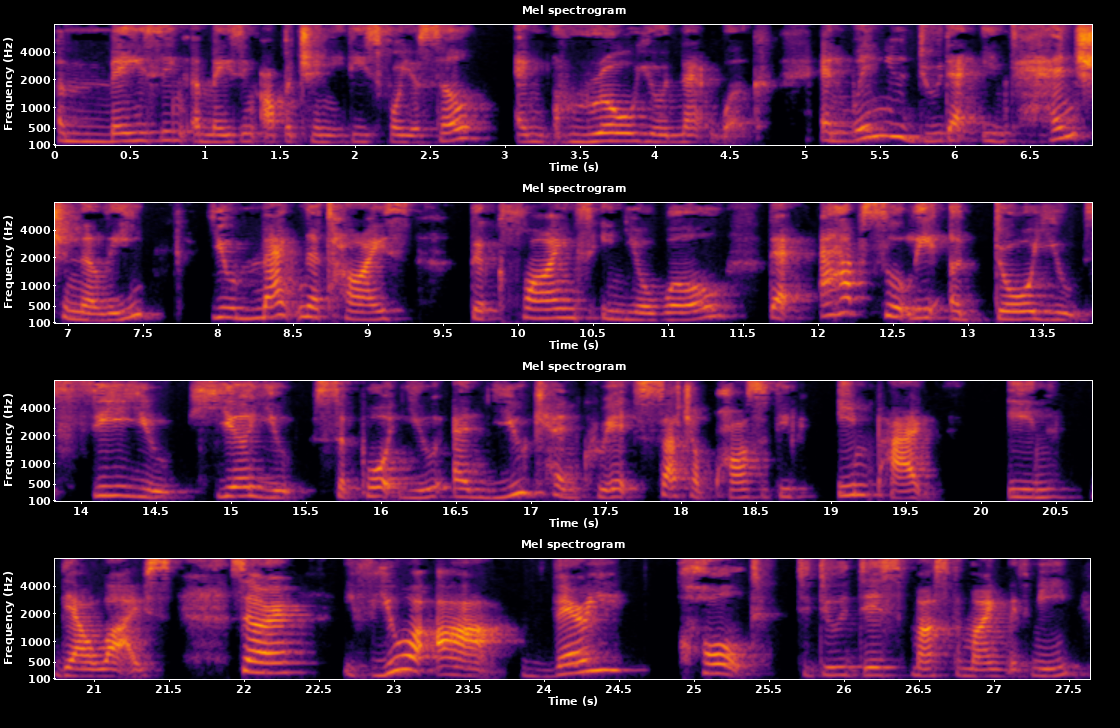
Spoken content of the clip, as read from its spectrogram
amazing, amazing opportunities for yourself and grow your network. And when you do that intentionally, you magnetize the clients in your world that absolutely adore you, see you, hear you, support you, and you can create such a positive impact in their lives. So if you are very called to do this mastermind with me,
